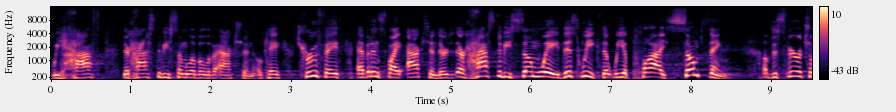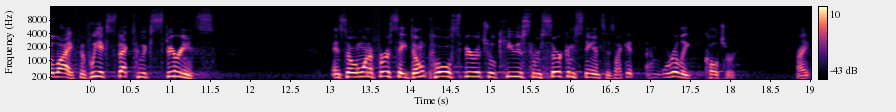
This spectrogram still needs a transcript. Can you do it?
We have there has to be some level of action okay true faith evidenced by action there, there has to be some way this week that we apply something of the spiritual life if we expect to experience and so i want to first say don't pull spiritual cues from circumstances like it really culture right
